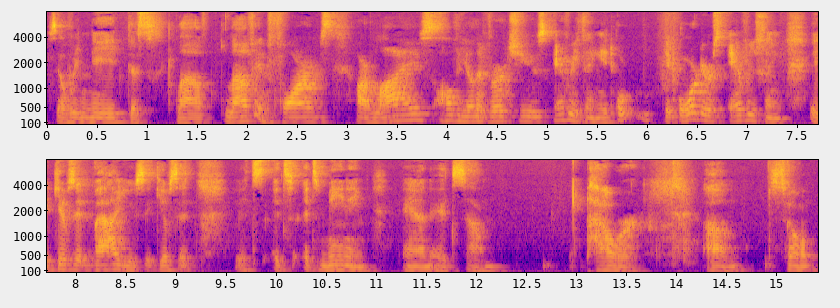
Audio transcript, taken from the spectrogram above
So we need this love. Love informs our lives, all the other virtues, everything. It it orders everything. It gives it values. It gives it its its its meaning and its um, power. Um, so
